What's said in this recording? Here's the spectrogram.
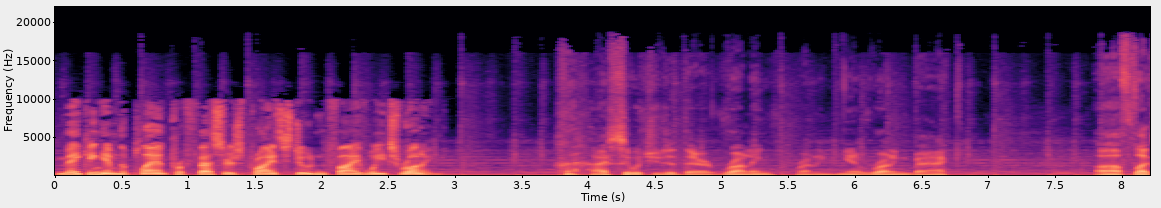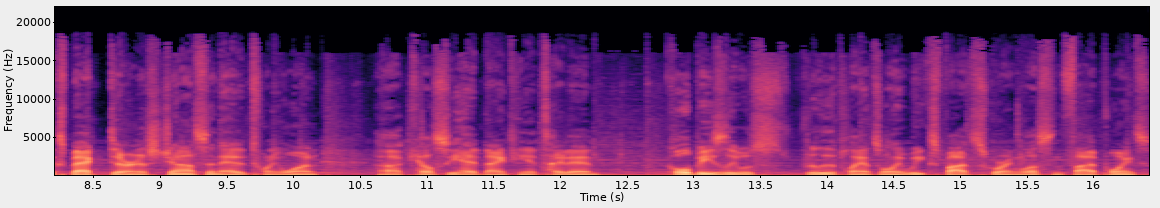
making him the plant professor's prize student five weeks running. I see what you did there. Running, running, you know, running back. Uh, flex back, D'Ernest Johnson added 21. Uh, Kelce had 19 at tight end. Cole Beasley was really the plant's only weak spot, scoring less than five points.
